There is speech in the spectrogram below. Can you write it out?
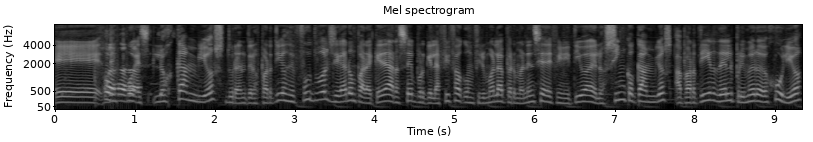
Eh, después, los cambios durante los partidos de fútbol llegaron para quedarse porque la FIFA confirmó la permanencia definitiva de los cinco cambios a partir del primero de julio.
